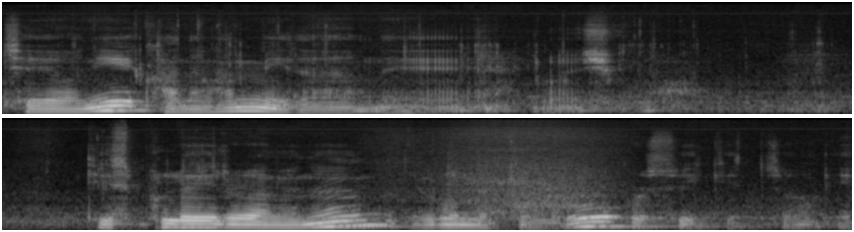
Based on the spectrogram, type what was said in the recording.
재현이 가능합니다. 네, 이런 식으로 디스플레이를 하면은 이런 느낌으로 볼 수 있겠죠. 예.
